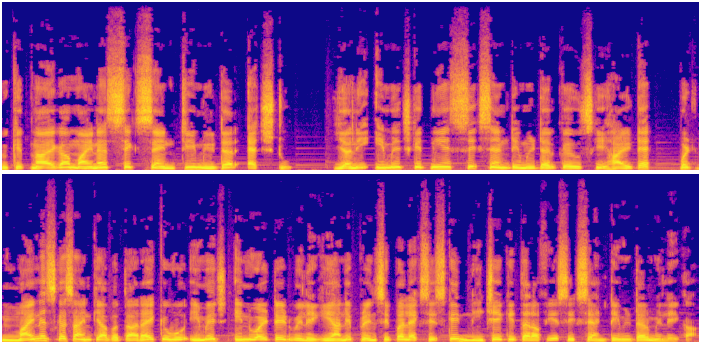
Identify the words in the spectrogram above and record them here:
तो कितना आएगा? Minus six centimetre h two यानी इमेज कितनी है? सिक्स सेंटीमीटर के उसकी हाइट है। बट माइनस का साइन क्या बता रहा है कि वो इमेज इन्वर्टेड मिलेगी, यानी प्रिंसिपल एक्सिस के नीचे की तरफ़ ये सिक्स सेंटीमीटर मिलेगा।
